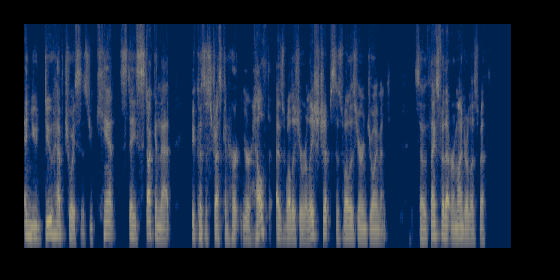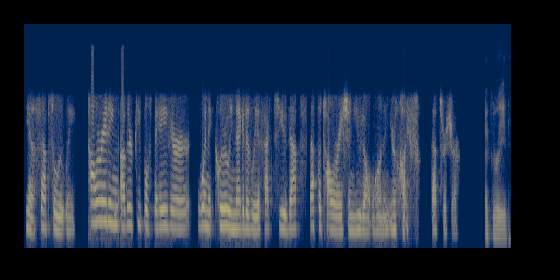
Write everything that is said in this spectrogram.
And you do have choices. You can't stay stuck in that because the stress can hurt your health as well as your relationships as well as your enjoyment. So thanks for that reminder, Elizabeth. Yes, absolutely. Tolerating other people's behavior when it clearly negatively affects you, that's that's a toleration you don't want in your life. That's for sure. Agreed.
